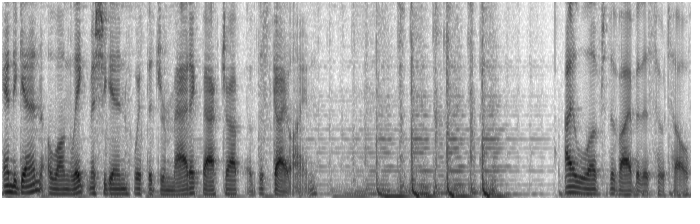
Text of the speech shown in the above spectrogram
and again along Lake Michigan with the dramatic backdrop of the skyline. I loved the vibe of this hotel.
